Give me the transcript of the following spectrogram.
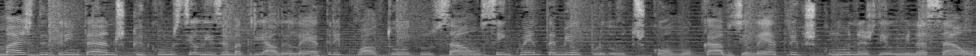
mais de 30 anos que comercializa material elétrico, ao todo são 50 mil produtos, como cabos elétricos, colunas de iluminação,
